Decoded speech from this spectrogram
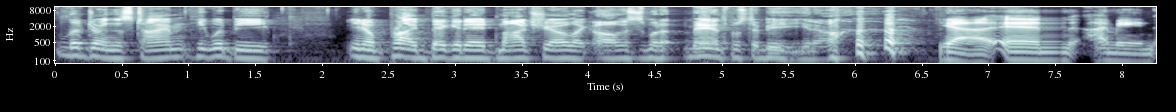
lived during this time he would be you know, probably bigoted, macho, like, oh, this is what a man's supposed to be, you know? yeah. And I mean,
